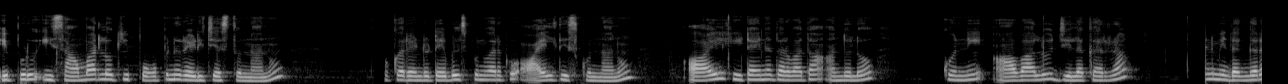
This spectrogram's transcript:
ఇప్పుడు ఈ సాంబార్లోకి పోపును రెడీ చేస్తున్నాను. ఒక రెండు టేబుల్ స్పూన్ వరకు ఆయిల్ తీసుకున్నాను. ఆయిల్ హీట్ అయిన తర్వాత అందులో కొన్ని ఆవాలు జీలకర్ర అండ్ మీ దగ్గర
